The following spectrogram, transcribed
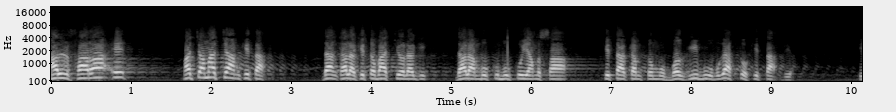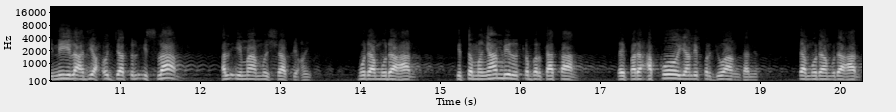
Al-Fara'id. Macam-macam kita. Dan kalau kita baca lagi. Dalam buku-buku yang besar. Kita akan temu beribu beratus kitab dia. Inilah dia hujjatul Islam. Al-Imam Syafi'i. Mudah-mudahan kita mengambil keberkatan daripada apa yang diperjuangkannya. Dan mudah-mudahan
